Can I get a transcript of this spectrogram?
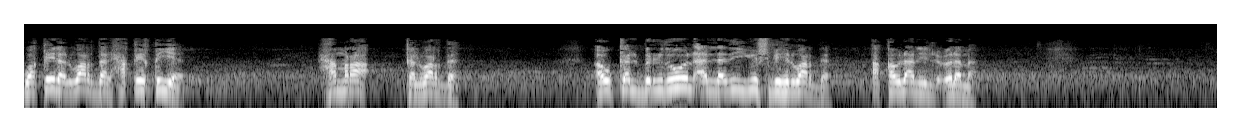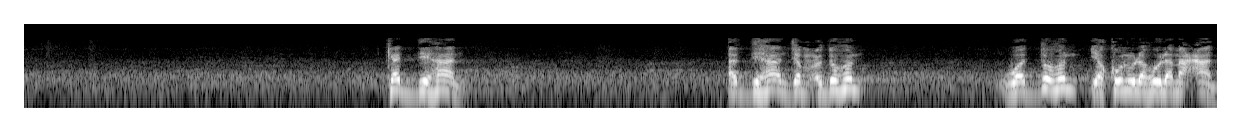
وقيل الوردة الحقيقية حمراء كالوردة أو كالبرذون الذي يشبه الوردة قولان للعلماء. كالدهان. الدهان جمع دهن والدهن يكون له لمعان.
